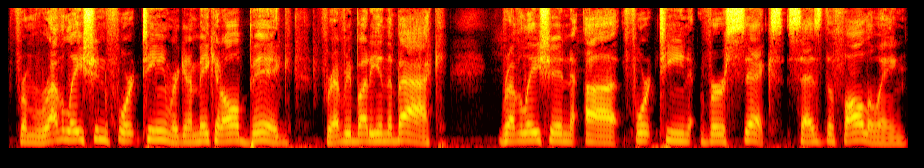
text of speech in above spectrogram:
from Revelation 14. We're going to make it all big for everybody in the back. Revelation uh, 14, verse 6 says the following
